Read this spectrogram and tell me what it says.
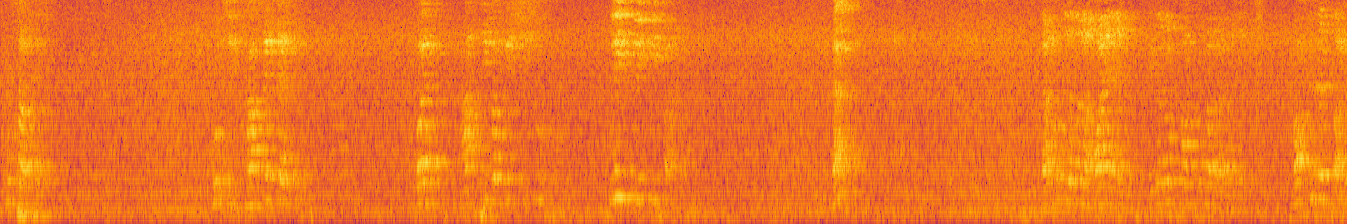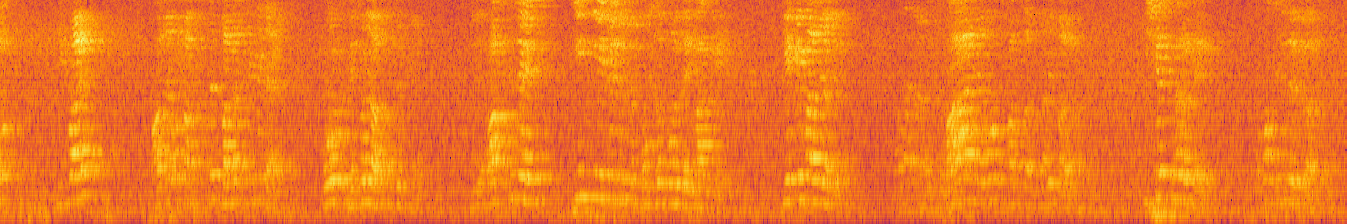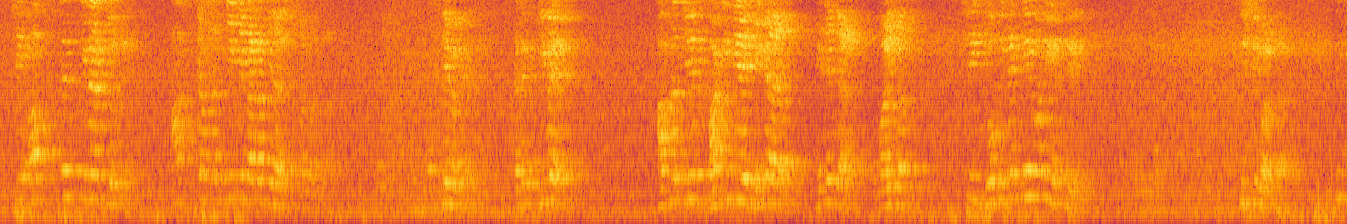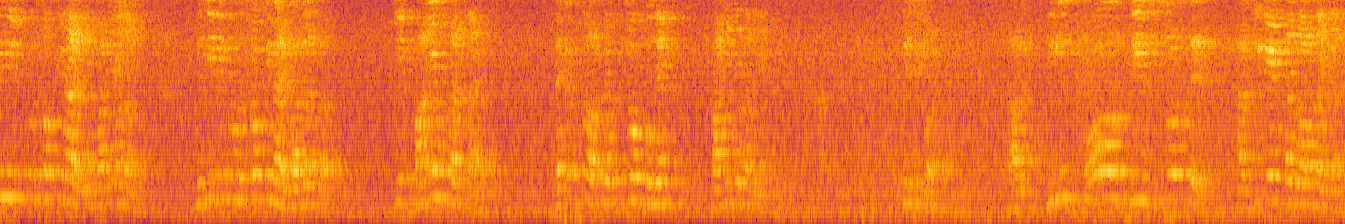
কোন সাবজেক্ট বলছি সাবজেক্টটা কি? বল মাতৃগর্ভে কি পায় হ্যাঁ যার মধ্যে ওখানে হয় না এগুলো ফালতু কথা অক্সিজেন পায় কি পায় মা যখন অক্সিজেন বাতাস থেকে দেয় ওর ভেতরে অক্সিজেন নেই যদি অক্সিজেন তিন মিনিটের জন্য বন্ধ করে দেয় মাকে কে কে মারা যাবে মা এবং সন্তান দুটোই মারা যাবে। কিসের কারণে অক্সিজেন কারণে সেই অক্সিজেন কেনার জন্য আজকে আমরা কে কে টাকা দিয়ে আসি দেবে তাহলে দিবেন আমরা যে মাটি দিয়ে হেঁটে হেঁটে যায় বাড়ি বাড়ি। সেই জমিটা কে বানিয়েছে সৃষ্টিকর্তা। পৃথিবীর কোনো শক্তি নাই, এই মাটি বানানো পৃথিবীর কোনো শক্তি নাই বাতাস। যে পানি আমরা খাই, দেখেন তো আপনার চোখ বুঝেন, পানি কে বানিয়েছে সৃষ্টিকর্তা। আর these all these resources R by the Almighty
